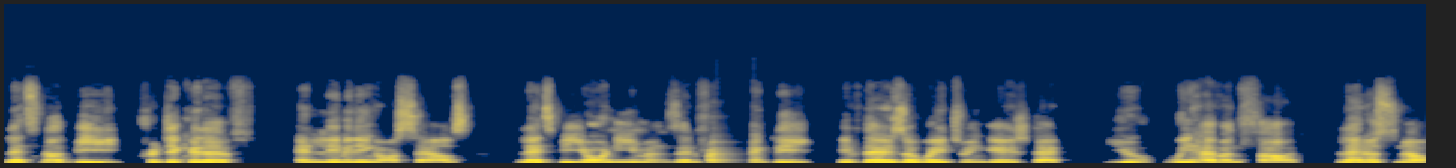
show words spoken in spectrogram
Let's not be predicative and limiting ourselves. Let's be your Neiman's. And frankly, if there's a way to engage that you we haven't thought, let us know.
